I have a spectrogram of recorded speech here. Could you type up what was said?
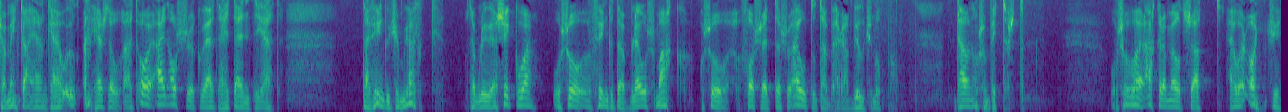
Så min kan jeg gav ut. her stod at en årsøk var det hette endi at det finner ikke mjölk så ble jeg sikva, og så fikk det blåsmak, og så fortsatte så ut og det bare bjudgen opp. Det var nok så bittert. Og så var akkurat motsatt, jeg var ikke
